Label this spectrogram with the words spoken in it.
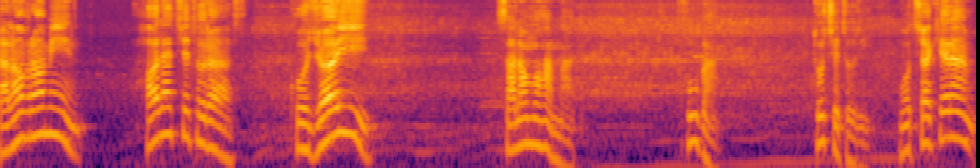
سلام رامین. حالت چطور است؟ کجایی؟ سلام محمد. خوبم. تو چطوری؟ متشکرم.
